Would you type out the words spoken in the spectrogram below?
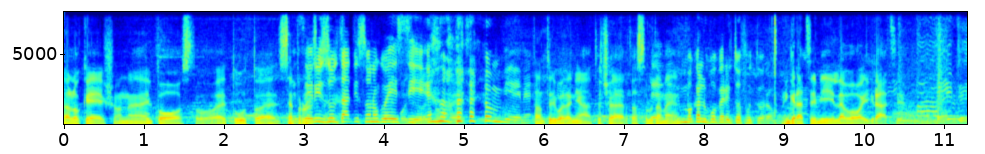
la location, il posto, è tutto, è sempre Se i risultati sono questi, conviene. tanto di guadagnato, certo, In assolutamente. bocca al lupo per il tuo futuro. Grazie mille a voi, grazie.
